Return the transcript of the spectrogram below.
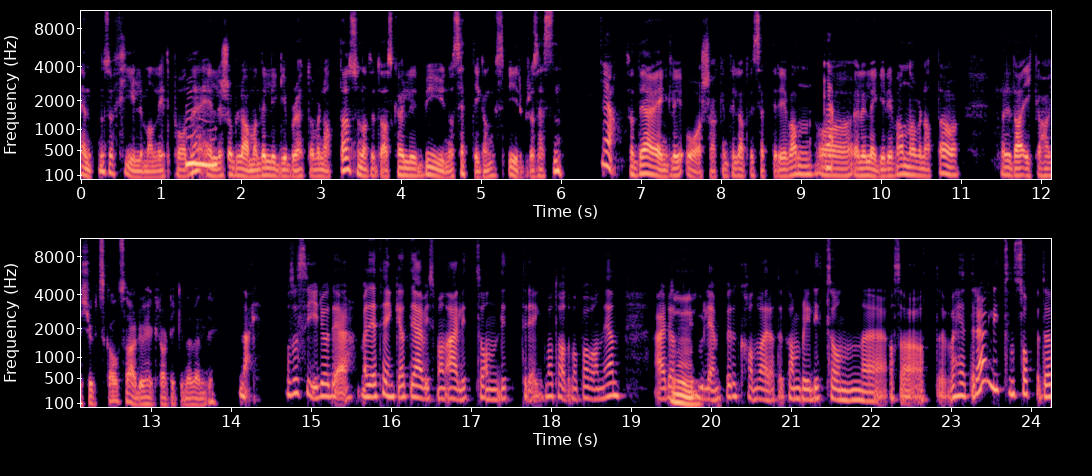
Enten så filer man litt på det, mm. eller så lar man det ligge bløtt over natta, sånn at det da skal begynne å sette i gang spireprosessen. Ja. Så det er jo egentlig årsaken til at vi setter i vann, og, eller legger i vann over natta. Og når de da ikke har tjukt skall, så er det jo helt klart ikke nødvendig. Nei. Og så sier de jo det, men jeg tenker at det er hvis man er litt sånn litt treg med å ta dem opp av vann igjen, er det at Mm. ulempen kan være at det kan bli litt sånn eh, Altså at Hva heter det? Litt sånn soppete,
